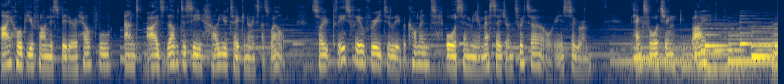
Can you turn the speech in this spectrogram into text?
I hope you found this video helpful and I'd love to see how you take notes as well. So please feel free to leave a comment or send me a message on Twitter or Instagram. Thanks for watching, bye!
